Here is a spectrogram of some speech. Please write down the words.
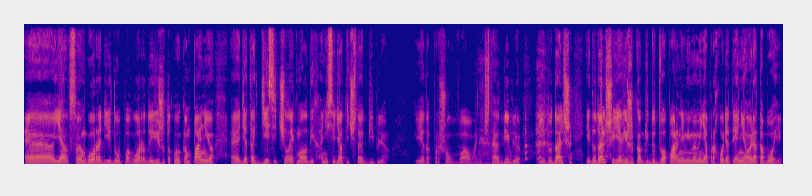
э, я в своем городе иду по городу и вижу такую компанию, э, где-то 10 человек молодых, они сидят и читают Библию. И я так прошел, вау, они читают Библию, и иду дальше. Иду дальше, и я вижу, как идут два парня, мимо меня проходят, и они говорят о Боге.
